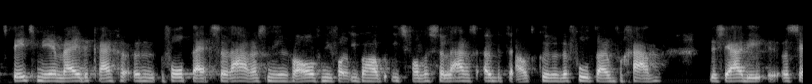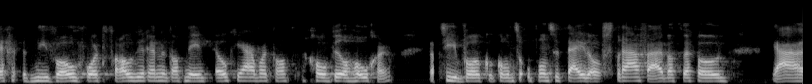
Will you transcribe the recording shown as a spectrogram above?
steeds meer meiden krijgen een voltijds salaris in ieder geval. Of in ieder geval überhaupt iets van een salaris uitbetaald, kunnen er fulltime voor gaan. Dus ja, die, zeg, het niveau voor het vrouwenrennen, dat neemt elk jaar wordt dat gewoon veel hoger. Dat zie je bijvoorbeeld ook op onze, op onze tijden op Strava, dat we gewoon ja,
